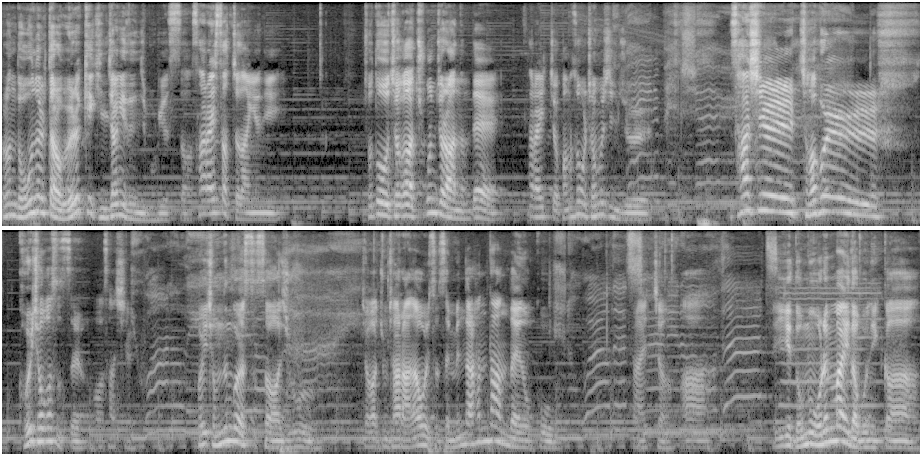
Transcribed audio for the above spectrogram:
그런데 오늘따라 왜 이렇게 긴장이 되는지 모르겠어. 살아있었죠 당연히. 저도 제가 죽은 줄 알았는데 살아있죠. 방송을 접으신 줄 사실 접을 거의 접었었어요. 어, 사실. 거의 접는 거였었어 가지고 제가 좀 잘 안 하고 있었어요. 맨날 한다 한다 해놓고 알았죠. 아 이게 너무 오랜만이다 보니까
